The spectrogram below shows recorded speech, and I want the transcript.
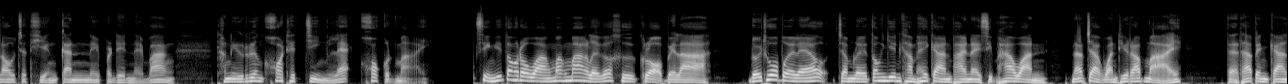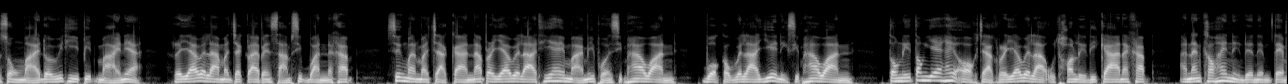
เราจะเถียงกันในประเด็นไหนบ้าง ทั้งในเรื่องข้อเท็จจริงและข้อกฎหมาย สิ่งที่ต้องระวังมาก ๆ เลยก็คือกรอบเวลา โดยทั่วไปแล้ว จำเลยต้องยื่นคำให้การภายใน 15 วัน นับจากวันที่รับหมาย แต่ถ้าเป็นการส่งหมายโดยวิธีปิดหมายเนี่ย ระยะเวลามันจะกลายเป็น 30 วันนะครับ ซึ่งมันมาจากการนับระยะเวลาที่ให้หมายมีผล 15 วัน บวกกับเวลายื่นอีก 15 วัน ตรงนี้ต้องแยกให้ออกจากระยะเวลาอุทธรณ์หรือฎีกานะครับ อันนั้นเขาให้ 1 เดือนเต็ม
